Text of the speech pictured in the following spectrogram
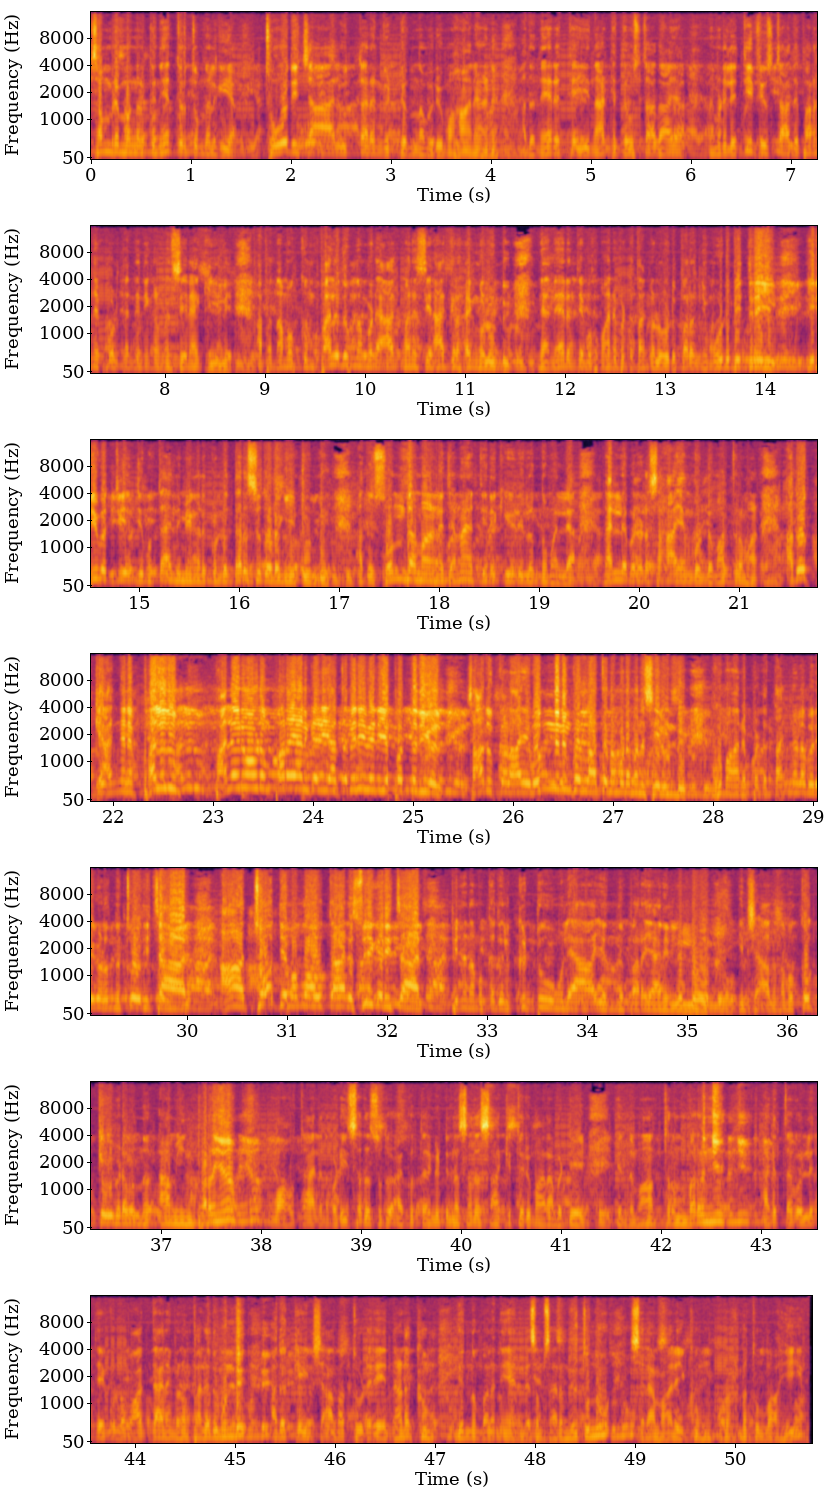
സംരംഭങ്ങൾക്ക് നേതൃത്വം നൽകിയ ചോദിച്ചാൽ ഉത്തരം കിട്ടുന്ന ഒരു മഹാനാണ്. അത് നേരത്തെ ഈ നാട്ടിലത്തെ ഉസ്താദായ നമ്മുടെ ലത്തീഫി ഉസ്താദ് പറഞ്ഞപ്പോൾ തന്നെ നിങ്ങൾ മനസ്സിലാക്കിയില്ലേ? അപ്പൊ നമുക്കും പലതും നമ്മുടെ മനസ്സിൽ ആഗ്രഹങ്ങളുണ്ട്. ഞാൻ നേരത്തെ ബഹുമാനപ്പെട്ട തങ്ങളോട് പറഞ്ഞു മൂടുബിദ്രയിൽ ഇരുപത്തിയഞ്ച് മുത്താലിമ്യങ്ങളെ കൊണ്ട് ദർസ് തുടങ്ങിയിട്ടുണ്ട്. അത് സ്വന്തമാണ് ജമാഅത്തിന്റെ കീഴിലൊന്നുമല്ല. നല്ലവരുടെ സഹായം കൊണ്ട് മാത്രമാണ്. അതൊക്കെ അങ്ങനെ പലതും പലരോടും പറയാൻ കഴിയാത്ത വലിയ വലിയ പദ്ധതികൾ സാധുക്കളായ ഒന്നിനും കൊള്ളാത്ത നമ്മുടെ മനസ്സിലുണ്ട്. ബഹുമാനപ്പെട്ട തങ്ങളവരുകൾ ഒന്ന് ചോദിച്ചാൽ ആ ചോദ്യം അമ്മാവുത്താൽ താല സ്വീകരിച്ചാൽ പിന്നെ നമുക്കതിൽ കിട്ടൂല എന്ന് പറയാനില്ലല്ലോ. ഇൻഷാൽ നമുക്കൊക്കെ ഇവിടെ വന്ന് ആമീൻ പറഞ്ഞു. അമ്മാവുത്താൽ താല നമ്മുടെ ഈ സദസ്സ് ഉത്തരം കിട്ടുന്ന സദസ്സാക്കി തരുമാറാവട്ടെ എന്ന് മാത്രം പറഞ്ഞ് അടുത്ത കൊല്ലത്തേക്കുള്ള വാഗ്ദാനങ്ങളും പലതുമുണ്ട്. അതൊക്കെ ഇൻഷാല്ല തുടരെ നടക്കും എന്നും പറഞ്ഞ് ഞാൻ എന്റെ സംസാരം നിർത്തുന്നു. അസ്സലാമു അലൈക്കും വറഹ്മത്തുള്ളാഹി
